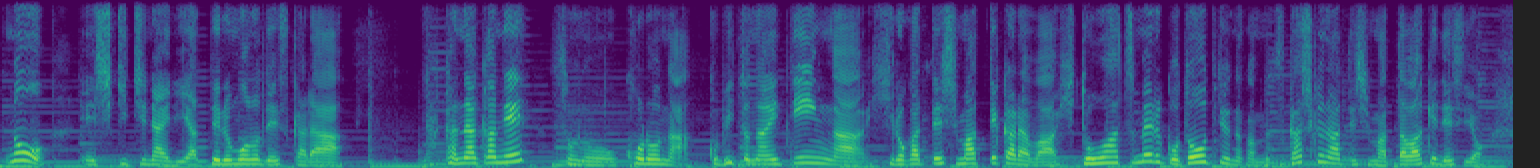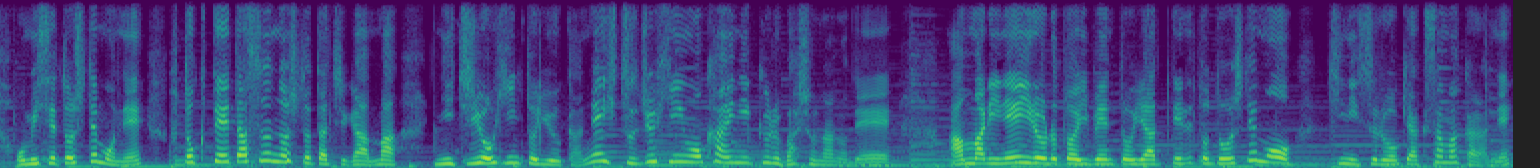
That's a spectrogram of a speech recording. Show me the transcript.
の敷地内でやってるものですから、なかなかね、そのコロナ、COVID-19 が広がってしまってからは人を集めることっていうのが難しくなってしまったわけですよ。お店としてもね、不特定多数の人たちが、まあ、日用品というかね、必需品を買いに来る場所なので、あんまりね、いろいろとイベントをやっているとどうしても気にするお客様からね、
